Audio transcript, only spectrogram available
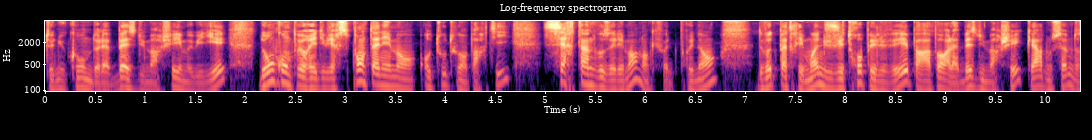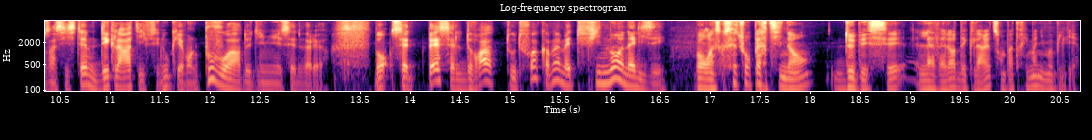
tenu compte de la baisse du marché immobilier. Donc, on peut réduire spontanément, au tout ou en partie, certains de vos éléments, donc il faut être prudent, de votre patrimoine jugé trop élevé par rapport à la baisse du marché, car nous sommes dans un système déclaratif. C'est nous qui avons le pouvoir de diminuer cette valeur. Bon, cette baisse, elle devra toutefois quand même être finement analysée. Bon. Est-ce que c'est toujours pertinent de baisser la valeur déclarée de son patrimoine immobilier?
